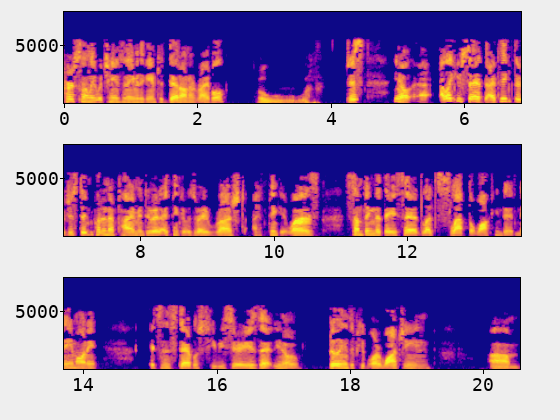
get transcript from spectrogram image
personally would change the name of the game to Dead on Arrival. Oh, Just, you know, like you said, I think they just didn't put enough time into it. I think it was very rushed. I think it was something that they said, let's slap the Walking Dead name on it. It's an established TV series that, you know, billions of people are watching. Um,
